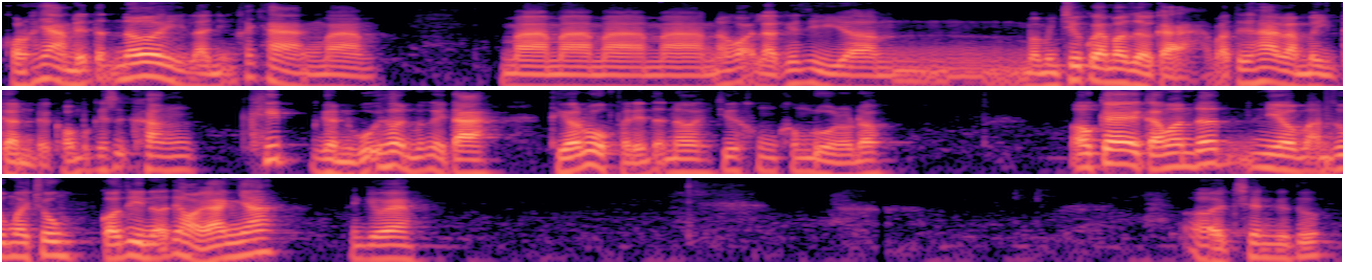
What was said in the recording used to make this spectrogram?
còn khách hàng đến tận nơi là những khách hàng mà mà mà mà mà nó gọi là cái gì mà mình chưa quen bao giờ cả. Và thứ hai là mình cần phải có một cái sự khăng khít gần gũi hơn với người ta, thì bắt buộc phải đến tận nơi, chứ không không đùa đâu đâu. Ok, cảm ơn rất nhiều bạn dung mai trung. Có gì nữa thì hỏi anh nhé thank you em. Ở trên youtube.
